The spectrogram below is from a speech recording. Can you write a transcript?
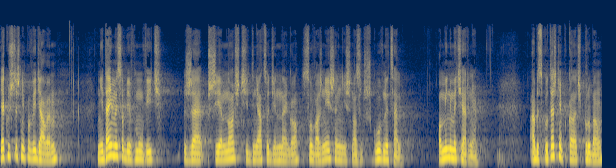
Jak już wcześniej powiedziałem, nie dajmy sobie wmówić, że przyjemności dnia codziennego są ważniejsze niż nasz główny cel. Omińmy ciernie. Aby skutecznie pokonać próbę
